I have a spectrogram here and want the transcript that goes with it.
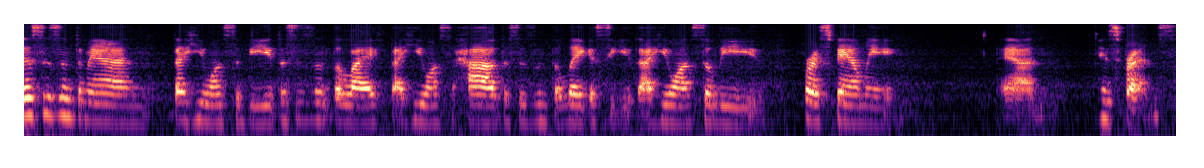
this isn't the man that he wants to be. This isn't the life that he wants to have. This isn't the legacy that he wants to leave for his family and his friends.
